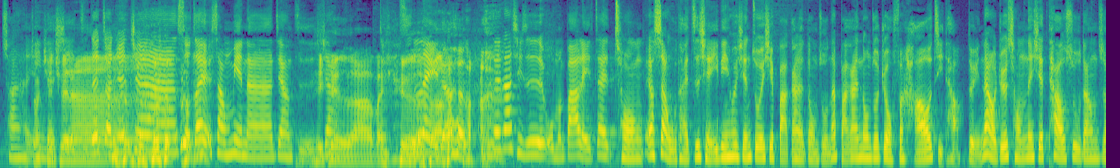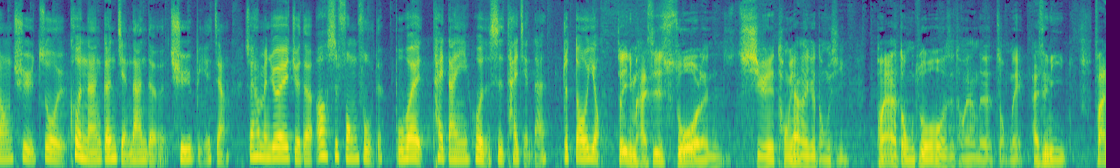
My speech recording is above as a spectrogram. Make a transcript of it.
穿很硬的鞋子，转圈圈啊对，转圈圈啊，手在上面啊，这样子，黑像天鹅啊，白天之鹅啊类的。对，那其实我们芭蕾在从要上舞台之前，一定会先做一些把杆的动作。那把杆的动作就有分好几套。对，那我就会从那些套数当中去做困难跟简单的区别，这样，所以他们就会觉得哦是丰富的，不会太单一或者是太简单，就都用。所以你们还是所有人学同样的一个东西，同样的动作或者是同样的种类，还是你发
